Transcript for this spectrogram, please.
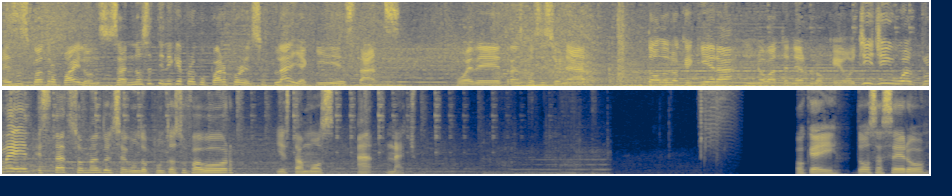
esos cuatro pylons, o sea, no se tiene que preocupar por el supply. Aquí Stats puede transposicionar todo lo que quiera y no va a tener bloqueo. GG, well played. Stats tomando el segundo punto a su favor y estamos a match. Ok, 2 a 0.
